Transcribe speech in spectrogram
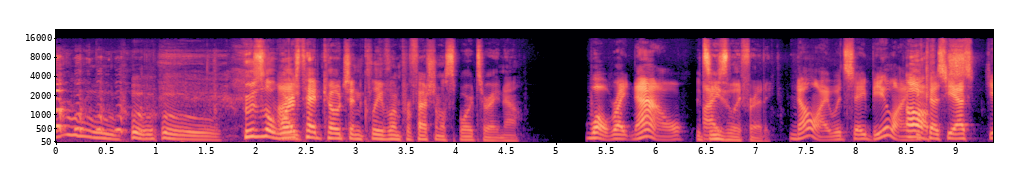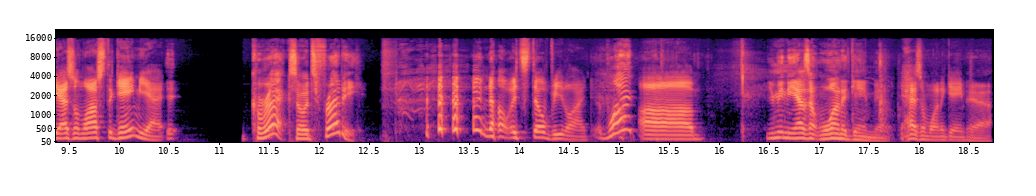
Who's the worst head coach in Cleveland professional sports right now? Well, right now, It's I- easily Freddie. no. I would say Beilein Oh, because he has he hasn't lost the game yet. Correct. So it's Freddie. no, it's still Beilein. What? Um, You mean he hasn't won a game yet? hasn't won a game. Yeah.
